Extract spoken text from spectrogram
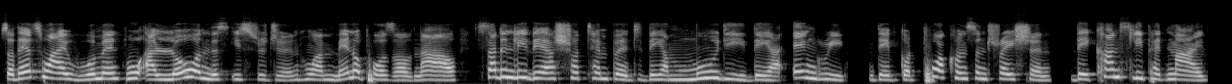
So that's why women who are low on this estrogen, who are menopausal now, suddenly they are short tempered, they are moody, they are angry, they've got poor concentration, they can't sleep at night.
